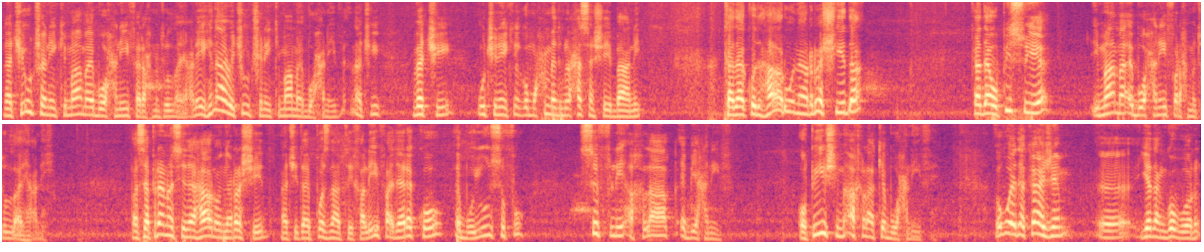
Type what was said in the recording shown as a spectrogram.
znači učenik imama Ebu Hanife, rahmatullahi alaihi, najveći učenik imama Ebu Hanife, znači veći učenik nego Muhammed ibn Hasan Šeibani, kada kod Haruna Rashida, kada opisuje imama Ebu Hanife, rahmatullahi alaihi. Pa se prenosi da Harun Rashid, znači taj poznati halifa, da je rekao Ebu Jusufu, sifli ahlak Ebu Hanife. Opiši mi ahlak Ebu Hanife. Ovo je da kažem E, jedan govor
